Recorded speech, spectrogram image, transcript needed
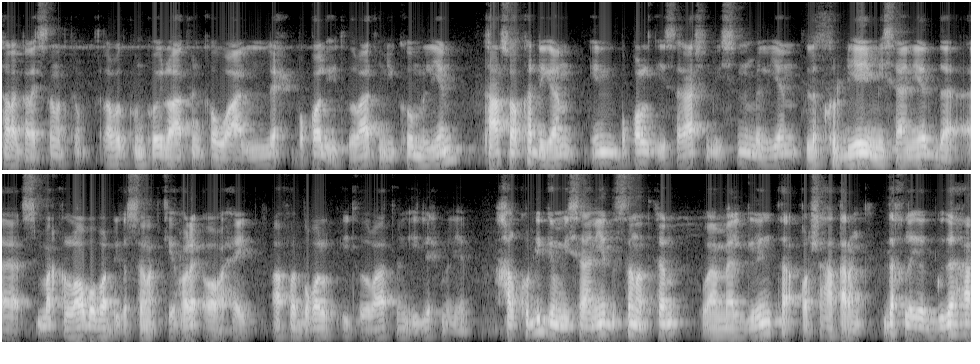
talagalay sanadka 2021 waa 671 milyan taasoo ka dhigan in 195 milyan la kordhiyey miisaaniyadda marka loo babadhigo sannadkii hore oo ahayd 476 milyan. Halkudhigga miisaaniyadda sanadkan waa maalgelinta qorshaha qaranka dakhliga gudaha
